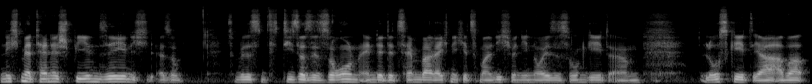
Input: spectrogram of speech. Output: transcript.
nicht mehr Tennis spielen sehen. Ich, also zumindest in dieser Saison, Ende Dezember rechne ich jetzt mal nicht, wenn die neue Saison geht, ähm, losgeht. Ja, aber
